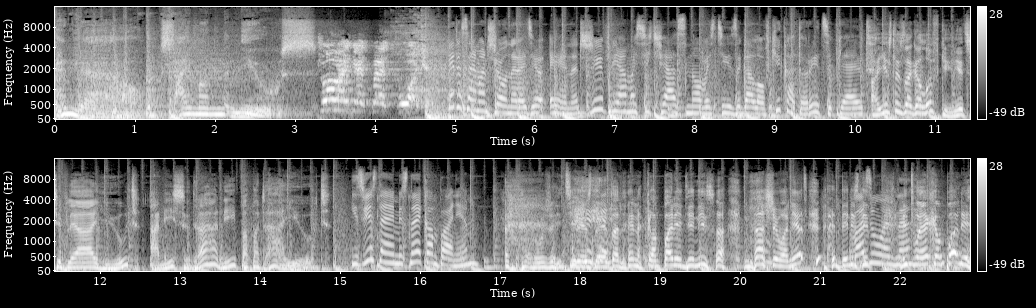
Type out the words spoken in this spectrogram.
And now, Simon News. Это Саймон Шоу на Радио Energy. Прямо сейчас новости и заголовки, которые цепляют. А если заголовки не цепляют, они сюда не попадают. Известная мясная компания Уже интересно, это, наверное, компания Дениса нашего, нет? Денис, не- Возможно. не твоя компания.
